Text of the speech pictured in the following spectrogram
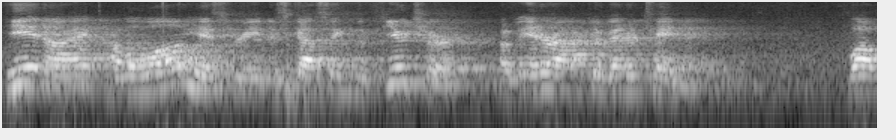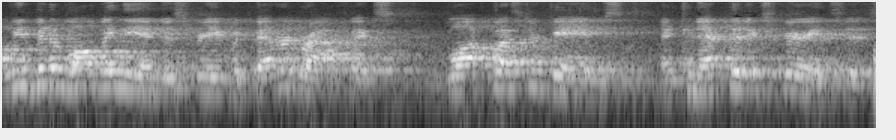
He and I have a long history in discussing the future of interactive entertainment. While we've been evolving the industry with better graphics, blockbuster games, and connected experiences,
